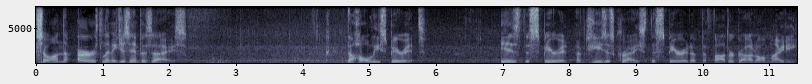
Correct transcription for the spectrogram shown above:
So on the earth, let me just emphasize the Holy Spirit is the Spirit of Jesus Christ, the Spirit of the Father God Almighty.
